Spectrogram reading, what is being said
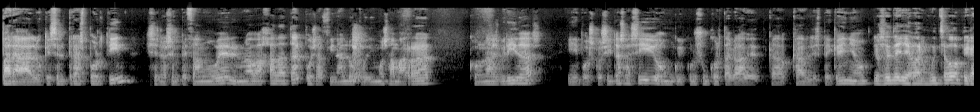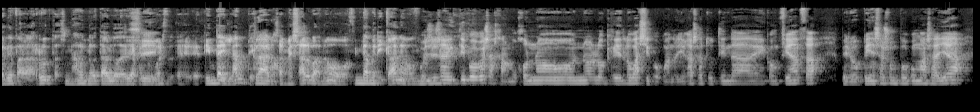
para lo que es el transportín, se nos empezó a mover en una bajada tal, pues al final lo pudimos amarrar con unas bridas y pues cositas así, o incluso un cortacables pequeño. Yo soy de llevar mucho, fíjate, para las rutas, no, no te hablo de viajes como eh, cinta aislante, claro. o sea, me salva, ¿no? O cinta americana. Pues ese tipo de cosas, a lo mejor no, no lo que es lo básico cuando llegas a tu tienda de confianza, pero piensas un poco más allá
